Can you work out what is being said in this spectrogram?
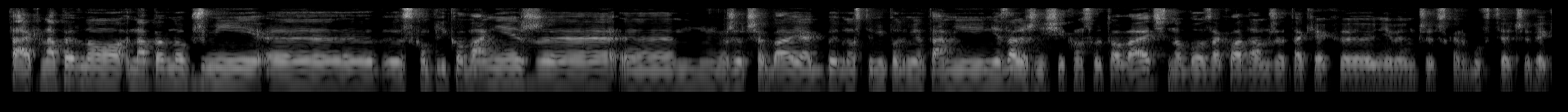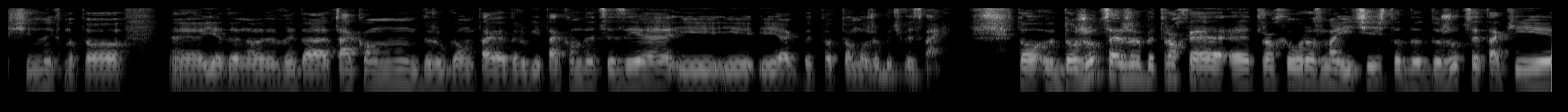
tak, na pewno, na pewno brzmi skomplikowanie, że, że trzeba jakby no, z tymi podmiotami niezależnie się konsultować, no bo zakładam, że tak jak, nie wiem, czy w skarbówce, czy w jakichś innych, no to jeden wyda taką, drugą, ta, drugi taką decyzję i, i, i jakby to, to może być wyzwanie. To dorzucę, żeby trochę, trochę urozmaicić, to dorzucę taki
